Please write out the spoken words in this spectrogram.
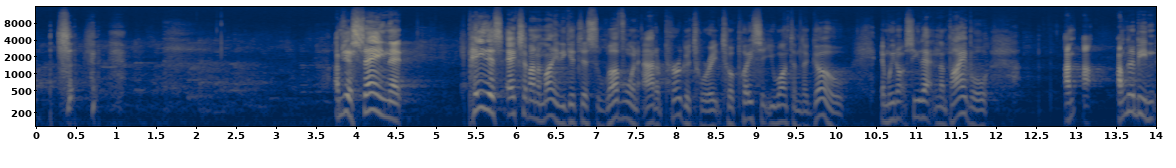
I'm just saying that pay this X amount of money to get this loved one out of purgatory to a place that you want them to go, and we don't see that in the Bible. I'm, I, I'm going to be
